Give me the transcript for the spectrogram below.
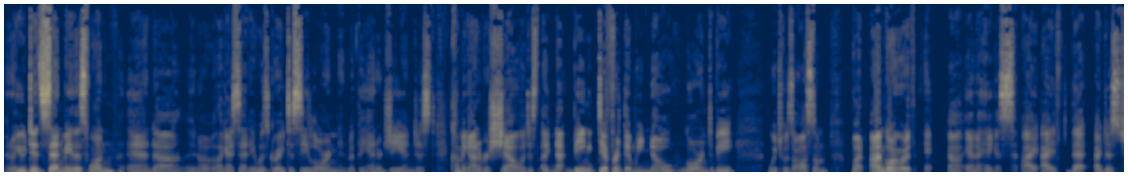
I know you did send me this one, and uh, you know, like I said, it was great to see Lauren with the energy and just coming out of her shell, just like not being different than we know Lauren to be, which was awesome. But I'm going with uh, Anna Haggis. I, I that I just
